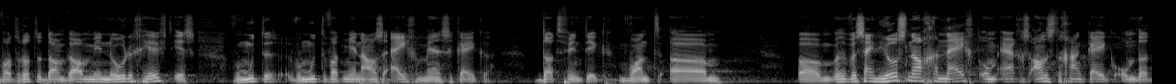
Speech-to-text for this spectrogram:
wat Rotterdam wel meer nodig heeft, is we moeten, we moeten wat meer naar onze eigen mensen kijken. Dat vind ik. Want ehm, ehm, we, we zijn heel snel geneigd om ergens anders te gaan kijken, omdat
